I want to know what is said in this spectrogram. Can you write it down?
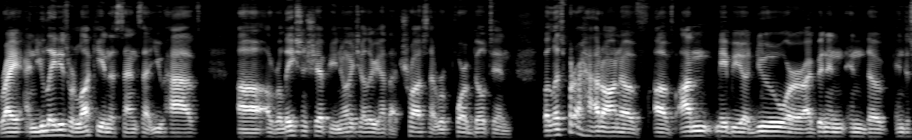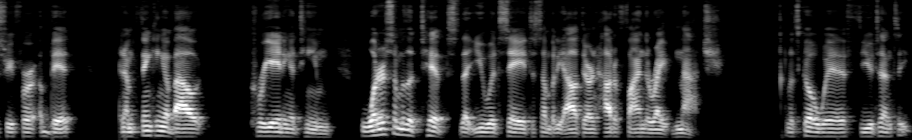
right? And you ladies were lucky in the sense that you have uh, a relationship, you know each other, you have that trust, that rapport built in. But let's put our hat on of of I'm maybe a new or I've been in in the industry for a bit, and I'm thinking about creating a team what are some of the tips that you would say to somebody out there on how to find the right match? Let's go with you, Tensi.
